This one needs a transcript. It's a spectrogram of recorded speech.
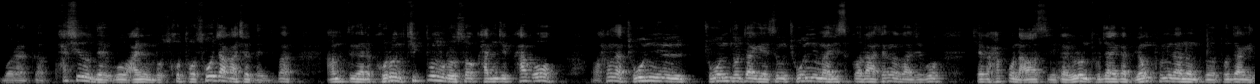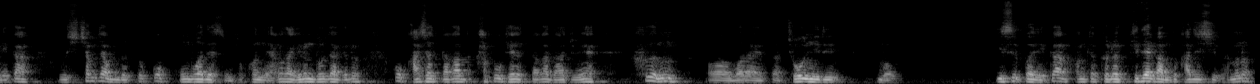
뭐랄까 파시도 되고 아니면 뭐더 소장하셔도 되지만 아무튼 간에 그런 기쁨으로서 간직하고 어, 항상 좋은 일, 좋은 도자기 했으면 좋은 일만 있을 거라 생각가지고 제가 갖고 나왔으니까 이런 도자기가 명품이라는 그 도자기니까 우리 시청자분들도 꼭 공부가 됐으면 좋겠네요. 항상 이런 도자기를 꼭 가셨다가 갖고 계셨다가 나중에 큰 어 뭐랄까 좋은 일이 뭐 있을 거니까 아무튼 그런 기대감도 가지시고 하면은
